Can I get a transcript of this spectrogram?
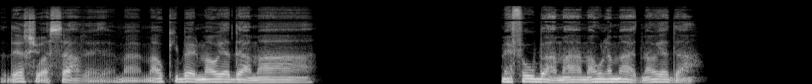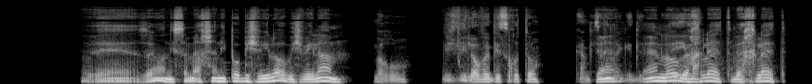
זה דרך שהוא עשה, ומה מה הוא קיבל, מה הוא ידע, מה... מאיפה הוא בא, מה, מה הוא למד, מה הוא ידע. וזהו, אני שמח שאני פה בשבילו, בשבילם. ברור. בשבילו ובזכותו. גם צריך כן, להגיד. כן, לא, ואמא? בהחלט, בהחלט.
